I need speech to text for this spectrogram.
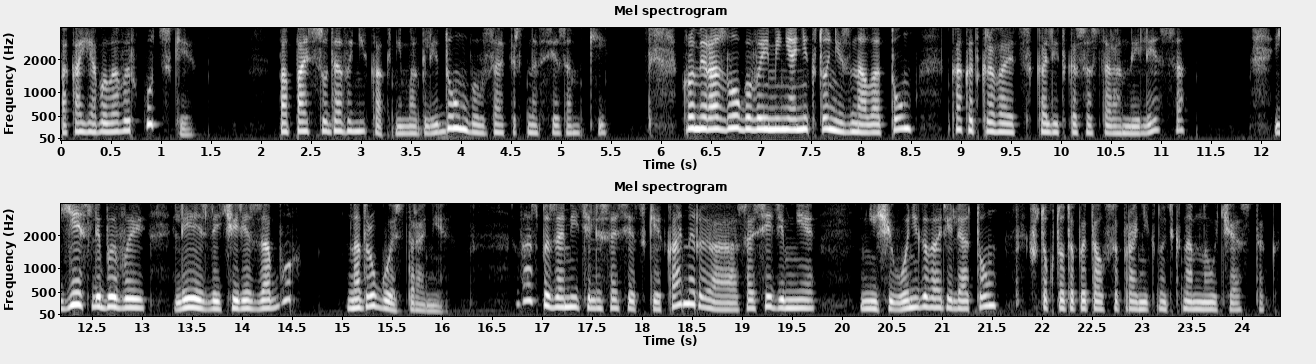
Пока я была в Иркутске, попасть сюда вы никак не могли. Дом был заперт на все замки. Кроме Разлогова и меня никто не знал о том, как открывается калитка со стороны леса. Если бы вы лезли через забор на другой стороне, вас бы заметили соседские камеры, а соседи мне ничего не говорили о том, что кто-то пытался проникнуть к нам на участок.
